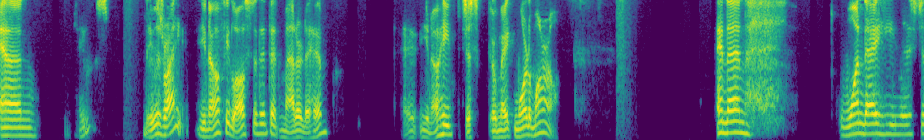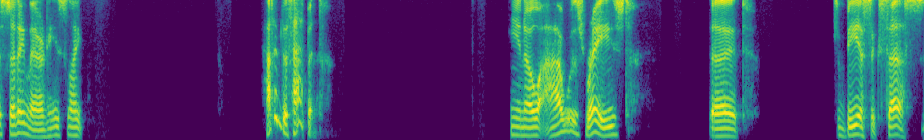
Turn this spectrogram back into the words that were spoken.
and he was he was right. You know, if he lost it, it didn't matter to him. Uh, you know, he'd just go make more tomorrow. And then one day he was just sitting there and he's like, How did this happen? You know, I was raised that to be a success,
